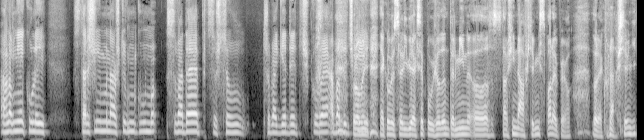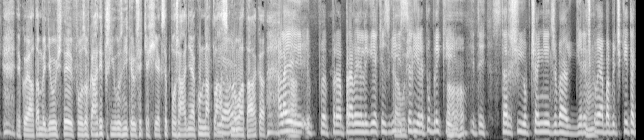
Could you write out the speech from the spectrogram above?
a hlavně kvůli starším návštěvníkům svadeb, což jsou třeba dědečkové a babičky. Promiň, jako by se líbí, jak se použil ten termín uh, starší návštěvník svadeb, jo. To jako návštěvník, jako já tam vidím už ty v vozovkách ty příbuzní, který se těší, jak se pořádně jako natlásknou No. a tak. A, Ale a, pra, právě lidi, jak jezdí i z celé republiky, Aha. i ty starší občani, třeba dědečkové Mhm. a babičky, tak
